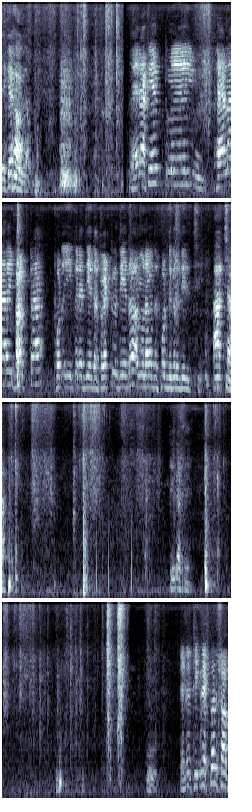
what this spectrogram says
দেখে হ্যাঁ। নিয়ে যাও। এর আগে তুমি এই ফ্যান আর এই বাল্বটা ফোট ই করে দিয়ে দাও প্যাকেট করে দিয়ে দাও আমি ফোর্দি করে দিয়ে দিচ্ছি। আচ্ছা। ঠিক আছে। এটা ঠিক রাখবেন সব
